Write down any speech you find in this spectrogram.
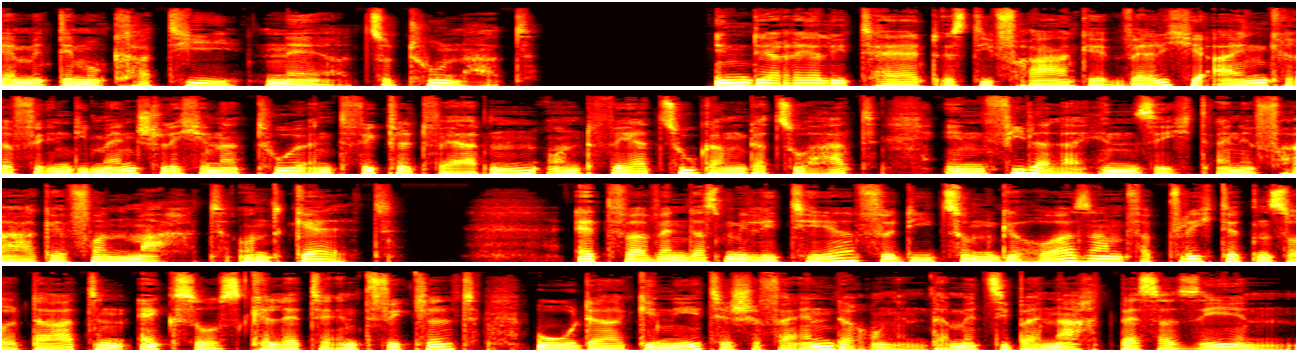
der mit Demokratie näher zu tun hat. In der Realität ist die Frage, welche Eingriffe in die menschliche Natur entwickelt werden und wer Zugang dazu hat, in vielerlei Hinsicht eine Frage von Macht und Geld. Etwa wenn das Militär für die zum Gehorsam verpflichteten Soldaten Exoskelette entwickelt oder genetische Veränderungen, damit sie bei Nacht besser sehen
